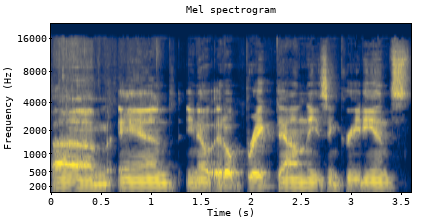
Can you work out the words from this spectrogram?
Um, and you know it'll break down these ingredients.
